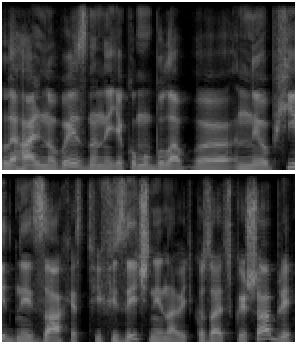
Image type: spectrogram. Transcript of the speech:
легально визнаний, якому була е, необхідний захист і фізичний, навіть козацької шаблі.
